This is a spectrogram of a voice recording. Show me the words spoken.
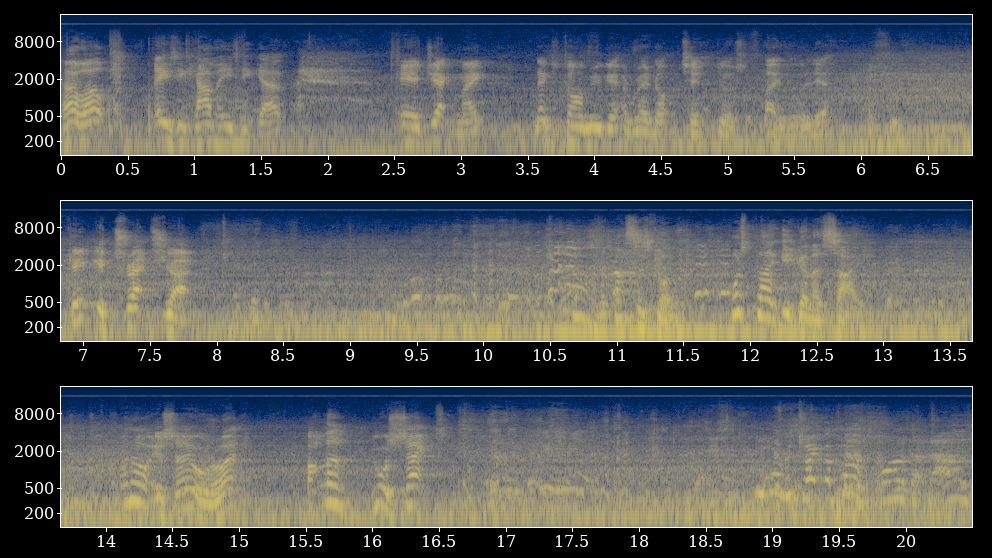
Oh, well, easy come, easy go. Here, Jack, mate. Next time you get a red hot tip, do us a favour, will you? Keep your trap shut. Oh, the bus has gone. What's Blakey going to say? I know what you say, all right. Butler, you're sacked. You want to take the bus? I don't know.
